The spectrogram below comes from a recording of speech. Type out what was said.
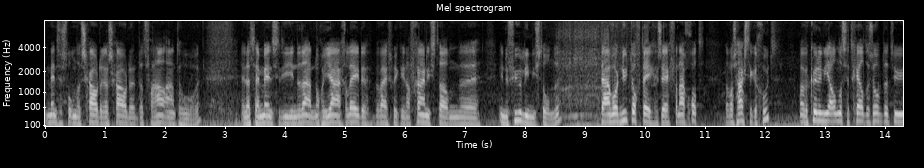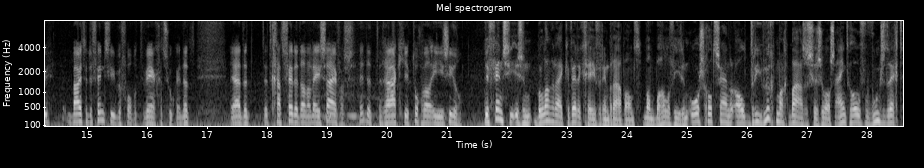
Mensen stonden schouder aan schouder dat verhaal aan te horen. En dat zijn mensen die inderdaad nog een jaar geleden... bij wijze van spreken in Afghanistan uh, in de vuurlinie stonden. Daar wordt nu toch tegen gezegd van... nou god, dat was hartstikke goed. Maar we kunnen niet anders. Het geldt dus op dat u buiten Defensie bijvoorbeeld werk gaat zoeken. En dat, ja, dat, dat gaat verder dan alleen cijfers. Dat raak je toch wel in je ziel. Defensie is een belangrijke werkgever in Brabant. Want behalve hier in Oorschot zijn er al drie luchtmachtbasissen... zoals Eindhoven, Woensdrecht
